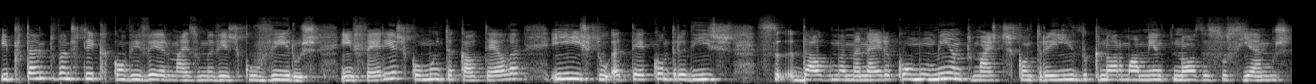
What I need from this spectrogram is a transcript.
E, portanto, vamos ter que conviver mais uma vez com o vírus em férias, com muita cautela, e isto até contradiz-se de alguma maneira com o momento mais descontraído que normalmente nós associamos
